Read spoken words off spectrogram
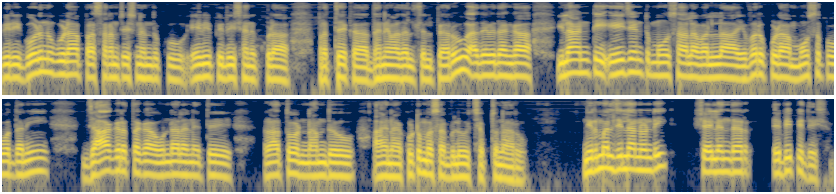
వీరి గోడును కూడా ప్రసారం చేసినందుకు ఏబీపీ దేశానికి కూడా ప్రత్యేక ధన్యవాదాలు తెలిపారు. అదేవిధంగా ఇలాంటి ఏజెంట్ మోసాల వల్ల ఎవరు కూడా మోసపోవద్దని జాగ్రత్తగా ఉండాలని అయితే రాథోడ్ నామ్దేవ్ ఆయన కుటుంబ సభ్యులు చెప్తున్నారు. నిర్మల్ జిల్లా నుండి శైలేందర్ ఏబీపీ దేశం.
